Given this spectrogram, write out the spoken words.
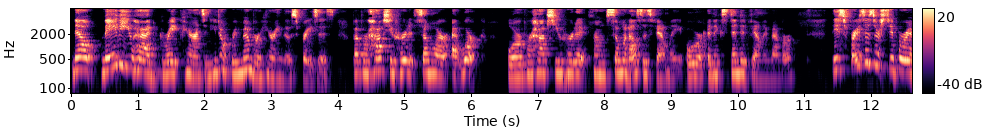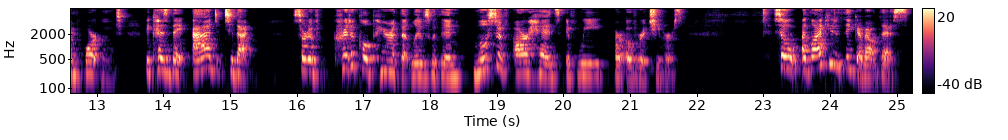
Now, maybe you had great parents and you don't remember hearing those phrases, but perhaps you heard it somewhere at work, or perhaps you heard it from someone else's family or an extended family member. These phrases are super important because they add to that sort of critical parent that lives within most of our heads if we are overachievers. So I'd like you to think about this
